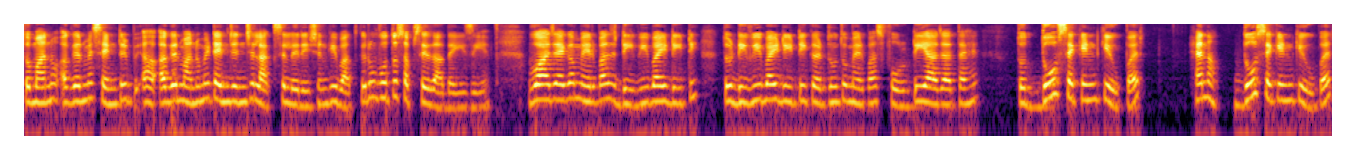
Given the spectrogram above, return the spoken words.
तो मानो, अगर मैं सेंटर अगर मानो मैं टेंजेंशियल एक्सेलरेशन की बात करूँ, वो तो सबसे ज़्यादा ईजी है। वो आ जाएगा मेरे पास d v by d t तो d v by d t कर दूँ तो मेरे पास फोर टी आ जाता है। तो दो सेकेंड के ऊपर है ना? दो सेकंड के ऊपर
